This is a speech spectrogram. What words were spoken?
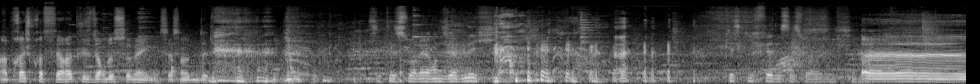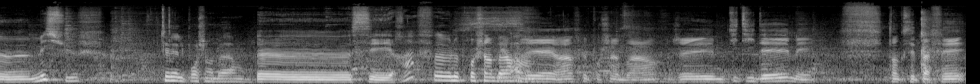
Après, je préférerais plus d'heures de sommeil, mais ça, c'est un autre débat. C'était soirée endiablée. Qu'est-ce qu'il fait de ces soirées Euh, messieurs, Quel est le prochain bar? Euh, c'est Raph euh, le prochain bar? C'est Raph, le prochain bar. J'ai une petite idée, mais tant que c'est pas fait,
